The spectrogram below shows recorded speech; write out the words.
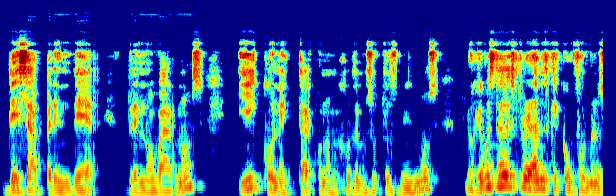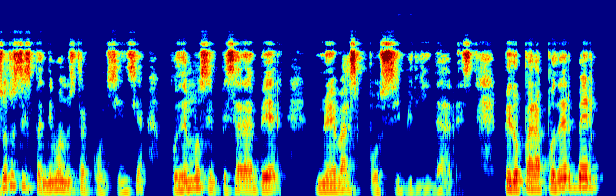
desaprender, renovarnos y conectar con lo mejor de nosotros mismos. Lo que hemos estado explorando es que conforme nosotros expandimos nuestra conciencia, podemos empezar a ver nuevas posibilidades. Pero para poder ver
